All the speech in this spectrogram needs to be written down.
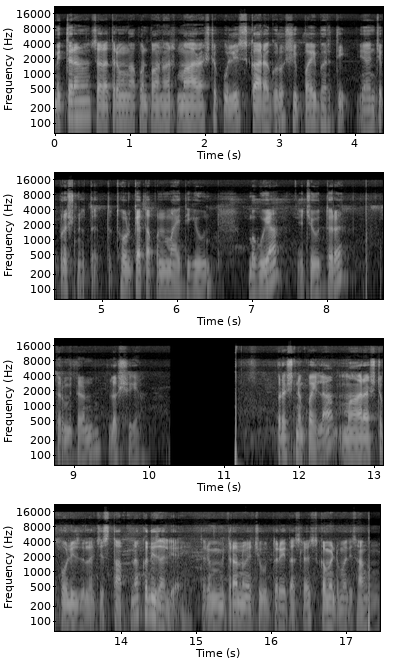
मित्रांनो चला तर मग आपण पाहणार महाराष्ट्र पोलीस कारागृह शिपाई भरती यांचे प्रश्न. उत्तर तर थोडक्यात आपण माहिती घेऊन बघूया. याची उत्तरं तर मित्रांनो लक्ष घ्या. प्रश्न पहिला महाराष्ट्र पोलीस दलाची स्थापना कधी झाली आहे? तर मित्रांनो याची उत्तर येत असल्यास कमेंटमध्ये सांगून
